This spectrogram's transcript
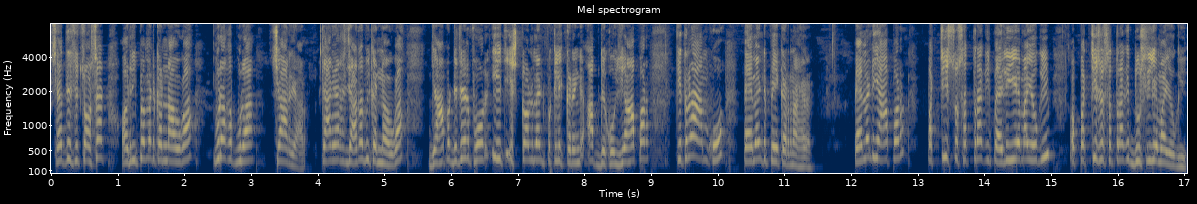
सैंतीस सौ चौंसठ और रीपेमेंट करना होगा पूरा का पूरा चार हज़ार। चार हज़ार से ज़्यादा भी करना होगा। यहाँ पर डिटेल फॉर ईच इंस्टॉलमेंट पर क्लिक करेंगे। अब देखो यहाँ पर कितना हमको पेमेंट पे करना है। पेमेंट यहाँ पर पच्चीस सौ सत्रह की पहली ई होगी और पच्चीस सौ सत्रह की दूसरी ई होगी।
